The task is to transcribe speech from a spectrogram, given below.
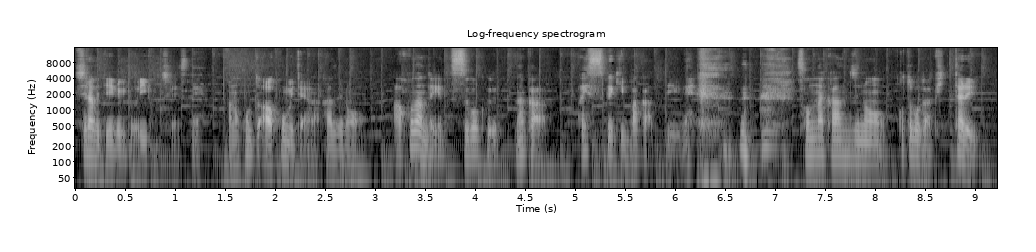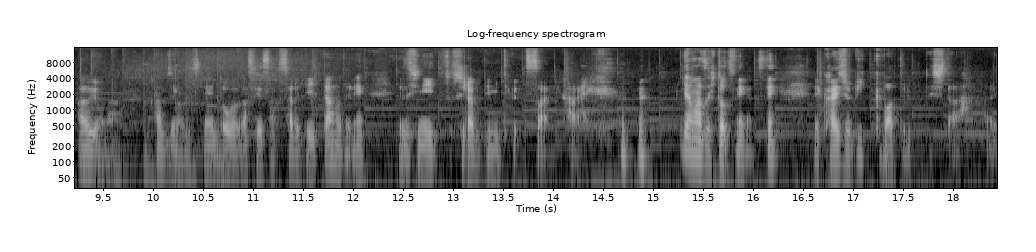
調べてみるといいかもしれないですね。あの、本当アホみたいな感じの、アホなんだけど、すごく、なんか、愛すべきバカっていうね。そんな感じの言葉がぴったり合うような感じのですね、動画が制作されていたのでね、ぜひね、調べてみてください。はい。ではまず一つ目がですね、え怪獣ビッグバトルでした。はい。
